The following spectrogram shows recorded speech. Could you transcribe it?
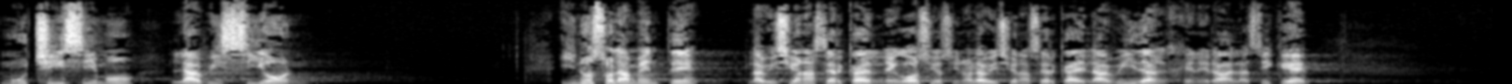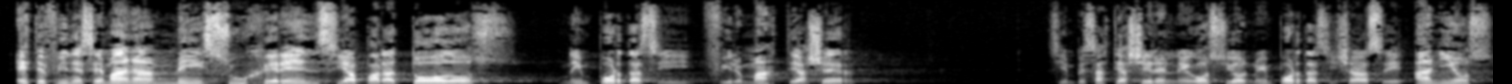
muchísimo la visión. Y no solamente la visión acerca del negocio, sino la visión acerca de la vida en general. Así que este fin de semana mi sugerencia para todos, no importa si firmaste ayer, si empezaste ayer el negocio, no importa si ya hace años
